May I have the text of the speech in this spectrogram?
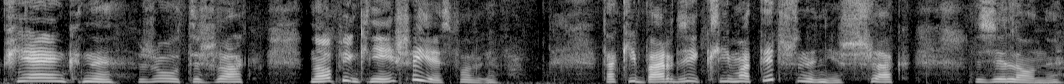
Piękny, żółty szlak. No piękniejszy jest, powiem wam. Taki bardziej klimatyczny niż szlak zielony.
